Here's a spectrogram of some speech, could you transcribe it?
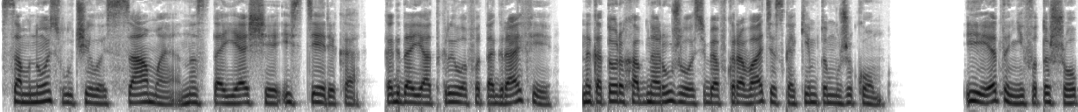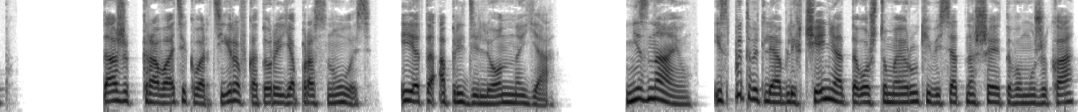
Со мной случилась самая настоящая истерика, когда я открыла фотографии, на которых обнаружила себя в кровати с каким-то мужиком. И это не фотошоп. Та же кровати квартира, в которой я проснулась. И это определенно я. Не знаю, Испытывать ли облегчение от того, что мои руки висят на шее этого мужика,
